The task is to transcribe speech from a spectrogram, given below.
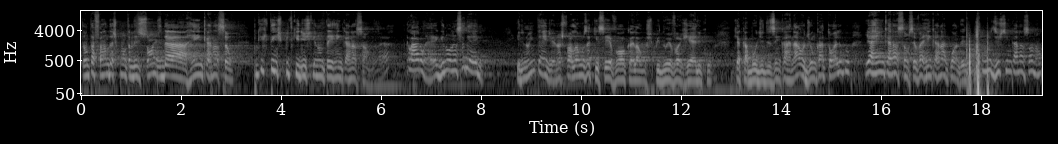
Então está falando das contradições da reencarnação. Por que, que tem espírito que diz que não tem reencarnação? É, claro, é a ignorância dele. Ele não entende. Aí nós falamos aqui, você evoca lá um espírito evangélico que acabou de desencarnar, ou de um católico, e a reencarnação, você vai reencarnar quando? Ele não existe reencarnação não.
